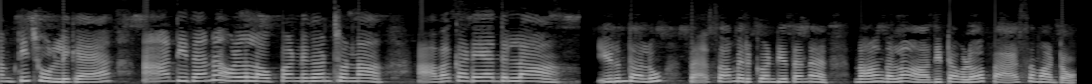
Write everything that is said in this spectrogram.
அமுத்தி சொல்லுங்க ஆதி தானே அவளை லவ் பண்ணுதான்னு சொன்னா. அவ கிடையாதுல்ல. இருந்தாலும் பேசாம இருக்க வேண்டியதானே நாங்கெல்லாம் ஆதிட்டு அவ்வளவா பேச மாட்டோம்.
